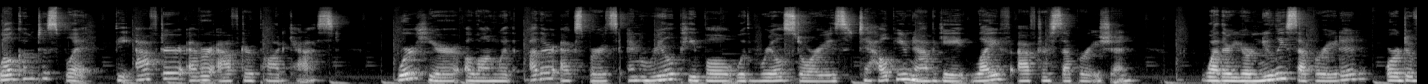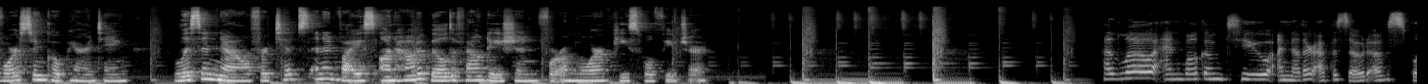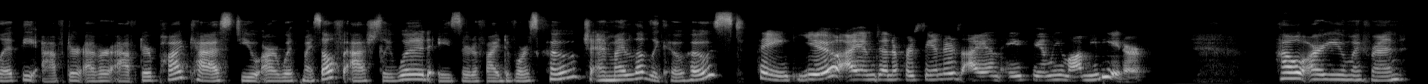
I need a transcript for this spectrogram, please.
Welcome to Split, the After Ever After podcast. We're here along with other experts and real people with real stories to help you navigate life after separation. Whether you're newly separated or divorced and co parenting, listen now for tips and advice on how to build a foundation for a more peaceful future. Hello, and welcome to another episode of Split the After Ever After podcast. You are with myself, Ashley Wood, a certified divorce coach, and my lovely co host. Thank you. I am Jennifer Sanders. I am a family law mediator. How are you, my friend?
